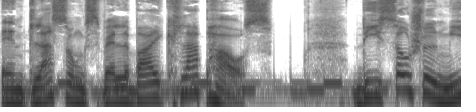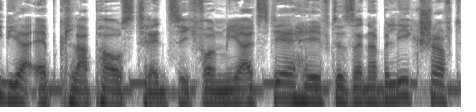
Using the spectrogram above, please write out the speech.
Entlassungswelle bei Clubhouse. Die Social-Media-App Clubhouse trennt sich von mehr als der Hälfte seiner Belegschaft,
